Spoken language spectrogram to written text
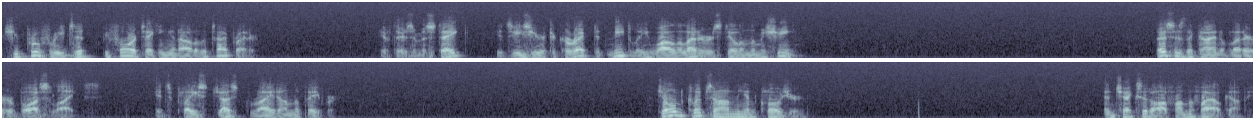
she proofreads it before taking it out of the typewriter. If there's a mistake, it's easier to correct it neatly while the letter is still in the machine. This is the kind of letter her boss likes. It's placed just right on the paper. Joan clips on the enclosure and checks it off on the file copy.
